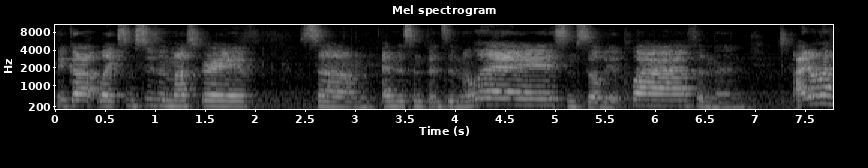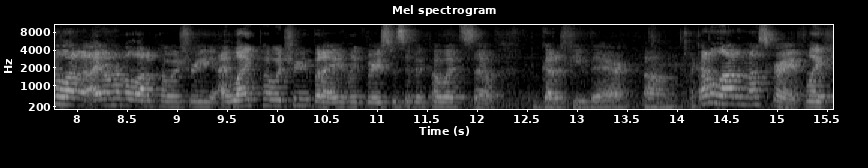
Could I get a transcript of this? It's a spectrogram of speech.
we've got like some Susan Musgrave, some Edna St. Vincent Millay, some Sylvia Plath, and then I don't have a lot of I don't have a lot of poetry. I like poetry, but I like very specific poets, so I've got a few there. Um, I got a lot of Musgrave. Like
